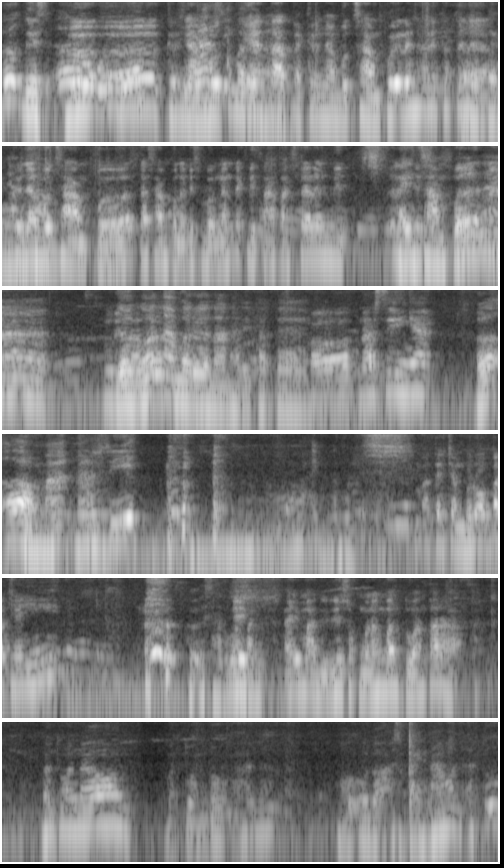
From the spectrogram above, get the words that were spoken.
Heuh geus eueuh. Heeh, keur nyabut Narsi eta teh keur nyabut sampe lain hari teh teh Heeh, nya. keur nyabut sampe tah sampe geus beungan rek ditatas teh lain di Lain si sampeuna. Nu Leungeun meureunnan harita teh. Oh, narsinya. Heeh, mak narsi. Oh, aing lamun Mak teh can berobat nyai. Heueuh sarua Eh, pan aing mah di sok menang bantuan tara. Bantuan naon? Bantuan doa ya. Oh, doa supaya naon atuh.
